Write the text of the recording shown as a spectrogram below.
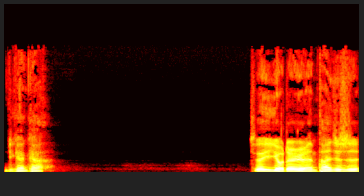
你看看，所以有的人他就是。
